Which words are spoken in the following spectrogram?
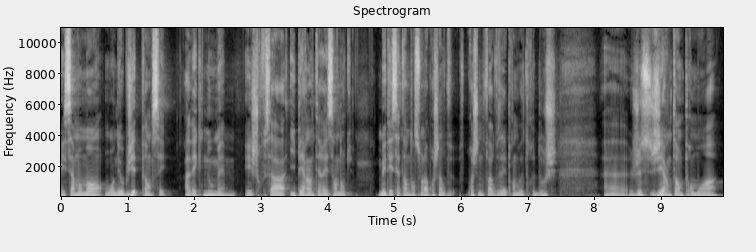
Et c'est un moment où on est obligé de penser avec nous-mêmes. Et je trouve ça hyper intéressant. Donc, mettez cette intention la prochaine fois que vous allez prendre votre douche. Euh, j'ai un temps pour moi,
